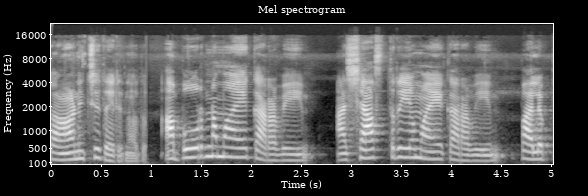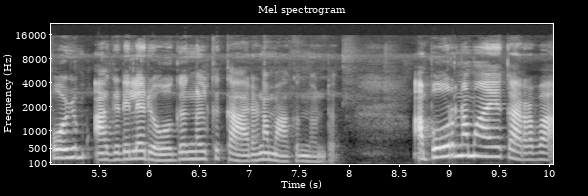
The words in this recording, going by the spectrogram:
കാണിച്ചു തരുന്നത്. അപൂർണമായ കറവയും അശാസ്ത്രീയമായ കറവയും പലപ്പോഴും അകിടിലെ രോഗങ്ങൾക്ക് കാരണമാകുന്നുണ്ട്. അപൂർണമായ കറവ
